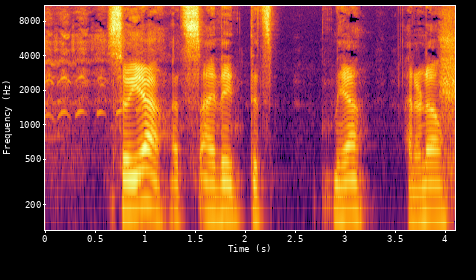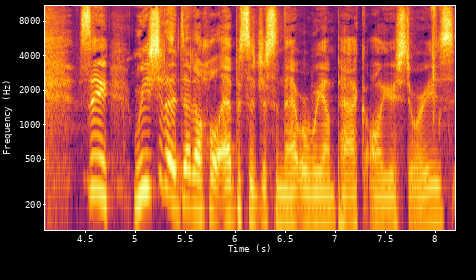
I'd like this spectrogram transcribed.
so yeah, that's I think that's yeah. I don't know. See, we should have done a whole episode just in that where we unpack all your stories.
